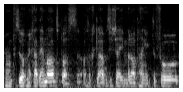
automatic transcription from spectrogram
und versuche mich auch dem anzupassen. Also ich glaube, es ist auch immer abhängig davon,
